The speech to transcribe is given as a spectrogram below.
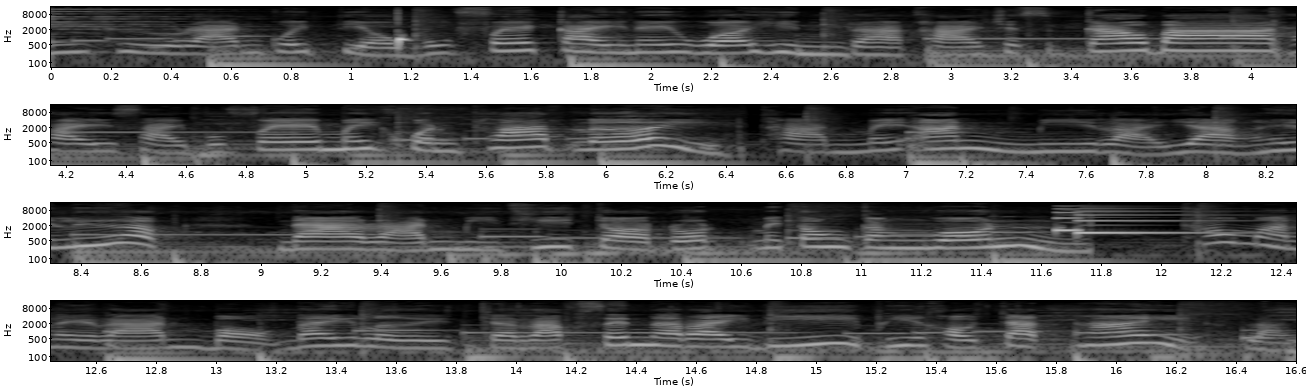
นี่คือร้านก๋วยเตี๋ยวบุฟเฟ่ไก่ในหัวหินราคา 79 บาท ใครสายบุฟเฟ่ไม่ควรพลาดเลย ทานไม่อั้นมีหลายอย่างให้เลือก หน้าร้านมีที่จอดรถไม่ต้องกังวล เข้ามาในร้านบอกได้เลย จะรับเส้นอะไรดี พี่เขาจัดให้ หลัง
